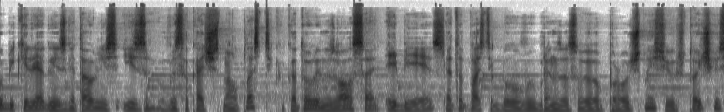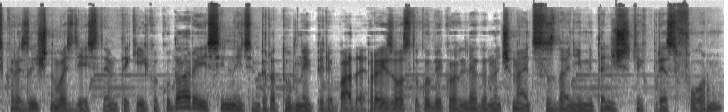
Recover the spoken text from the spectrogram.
Кубики Лего изготавливались из высококачественного пластика, который назывался ABS. Этот пластик был выбран за свою прочность и устойчивость к различным воздействиям, такие как удары и сильные температурные перепады. Производство кубиков Лего начинается с создания металлических пресс-форм,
